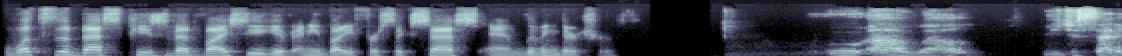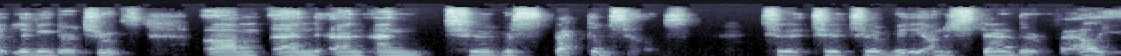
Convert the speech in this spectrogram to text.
What's the best piece of advice you give anybody for success and living their truth? Ooh, uh, well, you just said it, living their truths, um, and and and to respect themselves, to to to really understand their value,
